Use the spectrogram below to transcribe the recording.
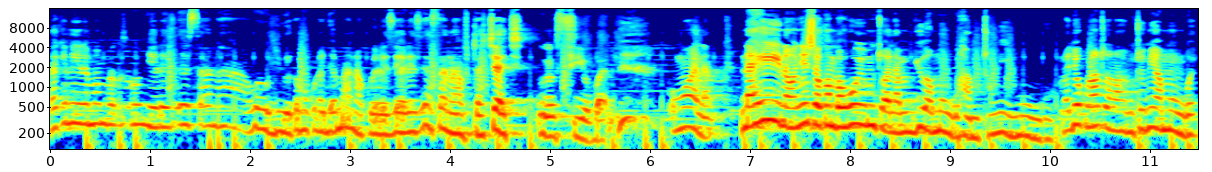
Lakini ile mambo ya kusema ujielezee sana we ujue kama kuna jamaa anakuelezea elezea sana after church. Huyo sio bana umeona? Na hii inaonyesha kwamba huyu mtu anamjua mungu hamtumii mungu. Unajua kuna watu wanamtumia mungu eh,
